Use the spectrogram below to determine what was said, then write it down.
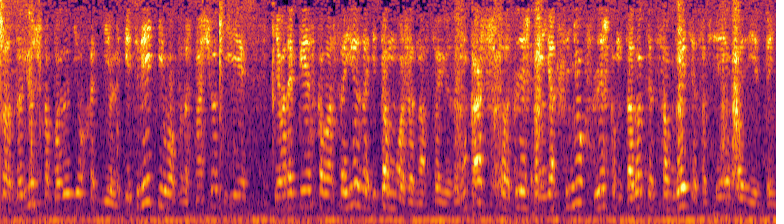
создают, чтобы люди уходили? И третий вопрос насчет и Европейского Союза и таможенного союза. Мне кажется, что слишком Яценюк слишком торопит события со всей оппозицией.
